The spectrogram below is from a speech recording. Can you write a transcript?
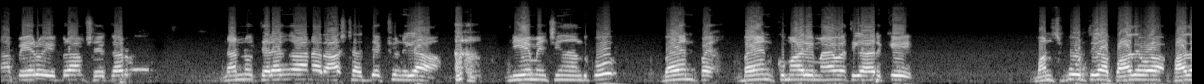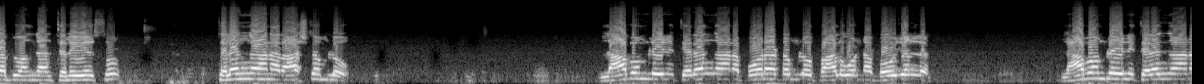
నా పేరు ఇబ్రాహం శేఖర్. నన్ను తెలంగాణ రాష్ట్ర అధ్యక్షునిగా నియమించినందుకు బయన్ బయన్ కుమారి మాయావతి గారికి మనస్ఫూర్తిగా పాద పాదాభివందనాలు తెలియజేస్తూ తెలంగాణ రాష్ట్రంలో లాభం లేని తెలంగాణ పోరాటంలో పాల్గొన్న బహుజనులను లాభం లేని తెలంగాణ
